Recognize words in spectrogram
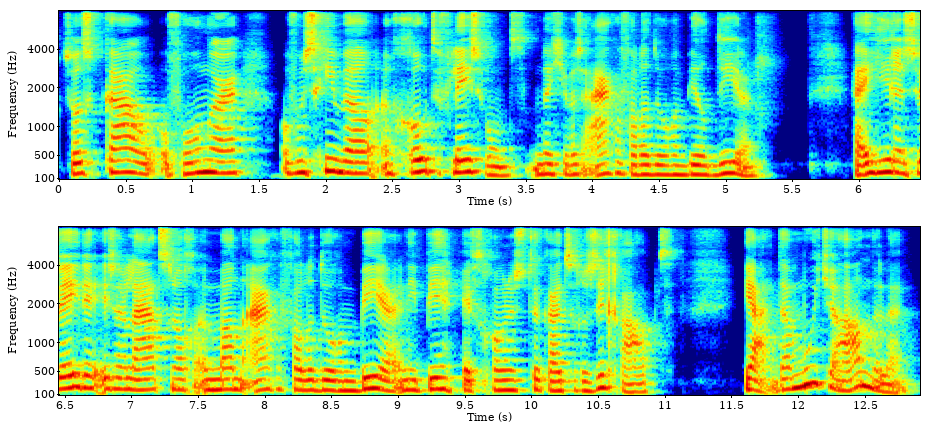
Zoals kou of honger of misschien wel een grote vleeswond, omdat je was aangevallen door een wild dier. hier in Zweden is er laatst nog een man aangevallen door een beer. En die beer heeft gewoon een stuk uit zijn gezicht gehapt. Ja, dan moet je handelen.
